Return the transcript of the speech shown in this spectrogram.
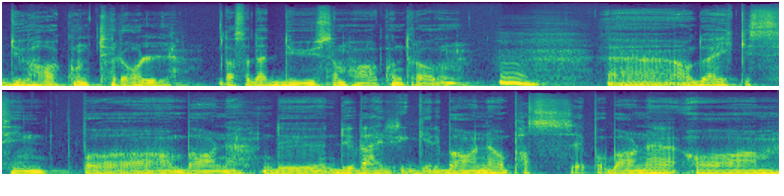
du har kontroll. Altså det er du som har kontrollen. Mm. Og du er ikke sint på barnet. Du, du verger barnet og passer på barnet. og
